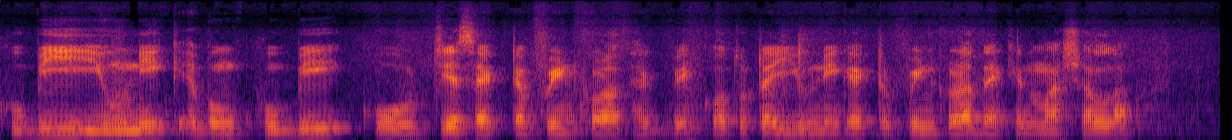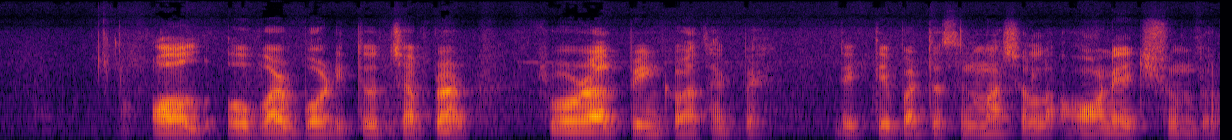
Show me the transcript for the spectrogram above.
খুবই ইউনিক এবং খুবই গোর্জিয়াস একটা প্রিন্ট করা থাকবে। কতটা ইউনিক একটা প্রিন্ট করা, দেখেন মাশাল্লাহ অল ওভার বডিতে হচ্ছে আপনার ফ্লোরাল প্রিন্ট করা থাকবে। দেখতে পারতেছেন মাশাল্লাহ অনেক সুন্দর।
